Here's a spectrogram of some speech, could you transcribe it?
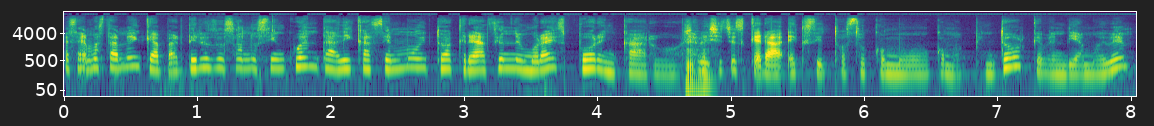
E sabemos tamén que a partir dos anos 50 adícase moito a creación de murais por encargo. Xa uh -huh. que era exitoso como, como pintor, que vendía moi ben.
